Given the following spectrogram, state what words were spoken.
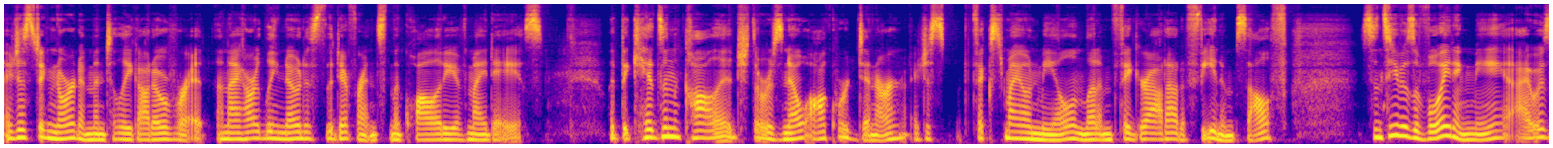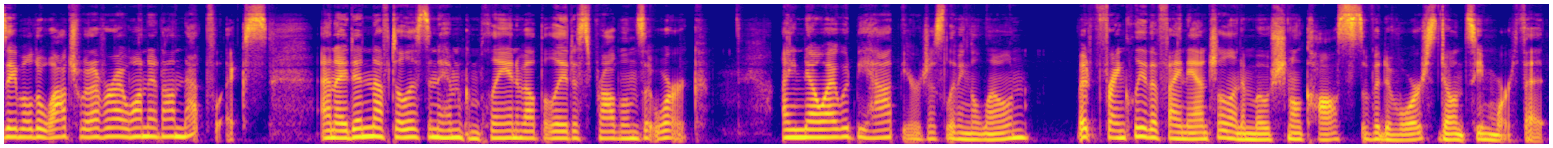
I just ignored him until he got over it, and I hardly noticed the difference in the quality of my days. With the kids in college, there was no awkward dinner. I just fixed my own meal and let him figure out how to feed himself. Since he was avoiding me, I was able to watch whatever I wanted on Netflix, and I didn't have to listen to him complain about the latest problems at work. I know I would be happier just living alone, but frankly, the financial and emotional costs of a divorce don't seem worth it.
